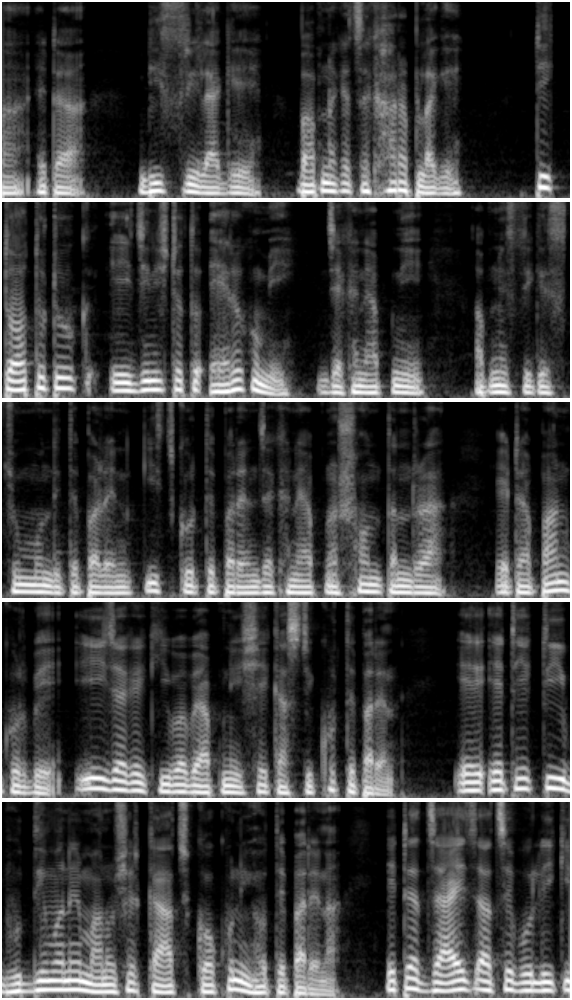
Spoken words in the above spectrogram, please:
না, এটা বিশ্রী লাগে বা আপনার কাছে খারাপ লাগে, ঠিক ততটুক এই জিনিসটা তো এরকমই যেখানে আপনি আপনি স্ত্রীকে চুম্বন দিতে পারেন কিচ করতে পারেন, যেখানে আপনার সন্তানরা এটা পান করবে। এই জায়গায় কীভাবে আপনি সেই কাজটি করতে পারেন? এটি একটি বুদ্ধিমানের মানুষের কাজ কখনই হতে পারে না। এটা জায়েজ আছে বলেই কি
